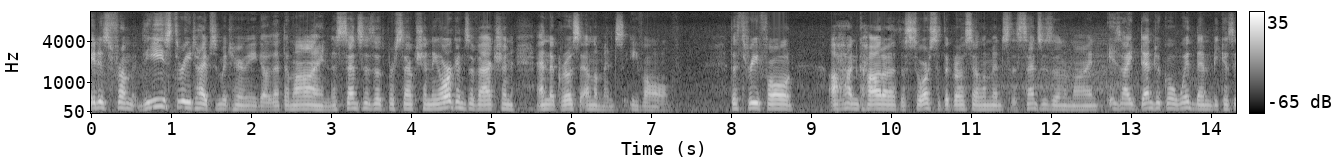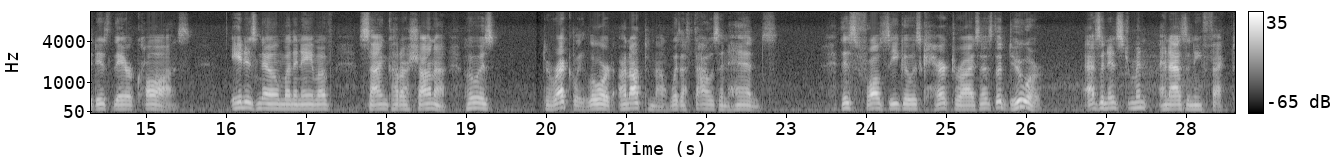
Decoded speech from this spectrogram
It is from these three types of material ego that the mind, the senses of perception, the organs of action, and the gross elements evolve. The threefold ahankara, the source of the gross elements, the senses of the mind, is identical with them because it is their cause. It is known by the name of Sankarshana, who is directly Lord Ananta with a thousand heads. This false ego is characterized as the doer, as an instrument, and as an effect.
